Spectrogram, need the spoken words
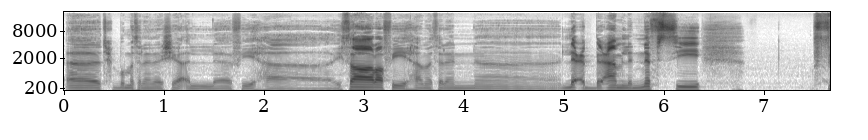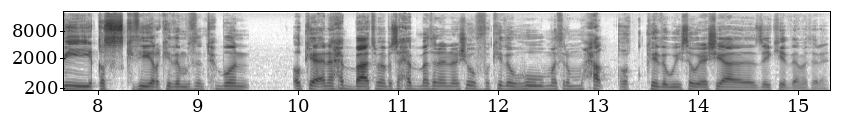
أه تحبون مثلا الأشياء اللي فيها إثارة فيها مثلا أه لعب بالعامل النفسي. في قصص كثيرة كذا مثلا تحبون okay أنا أحب باتمان بس أحب مثلا أشوفه كذا وهو مثلا محقق كذا ويسوي أشياء زي كذا مثلا.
